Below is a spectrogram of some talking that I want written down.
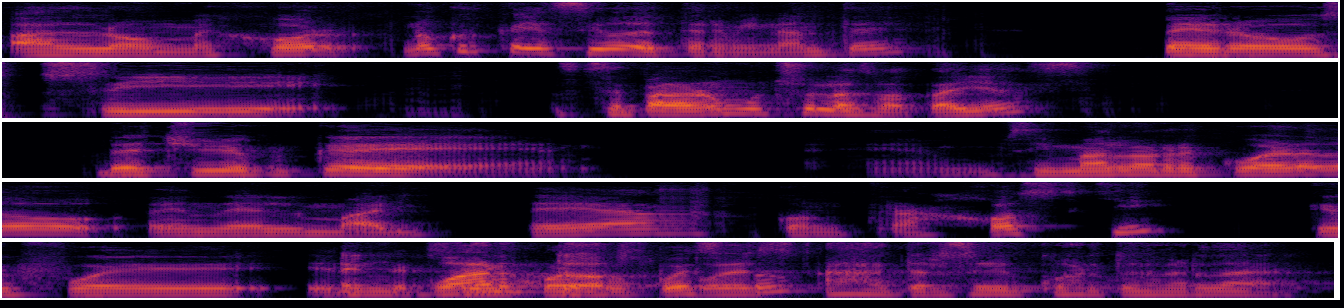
a lo mejor, no creo que haya sido determinante, pero sí separaron mucho las batallas. De hecho, yo creo que, em, si mal no recuerdo, en el Maritea contra Hosky, que fue el En tercer y cuartos, cuarto puesto. pues, ah, tercer y cuarto es verdad.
